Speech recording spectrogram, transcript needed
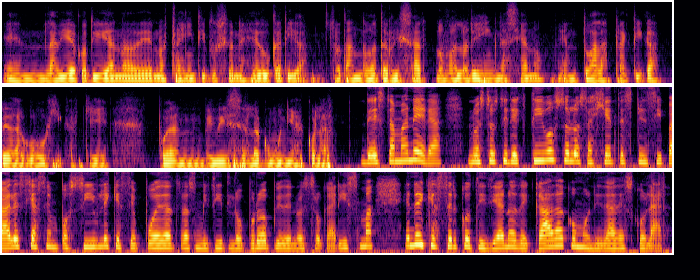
en la vida cotidiana de nuestras instituciones educativas, tratando de aterrizar los valores ignacianos en todas las prácticas pedagógicas que puedan vivirse en la comunidad escolar. De esta manera, nuestros directivos son los agentes principales que hacen posible que se pueda transmitir lo propio de nuestro carisma en el quehacer cotidiano de cada comunidad escolar.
